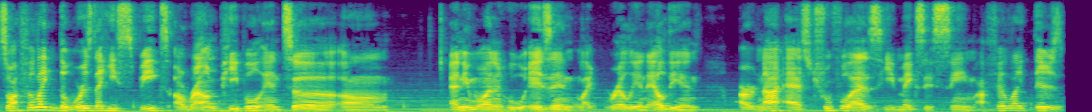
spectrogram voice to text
So I feel like the words that he speaks around people and to um anyone who isn't like really an Eldian are not as truthful as he makes it seem. I feel like there's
